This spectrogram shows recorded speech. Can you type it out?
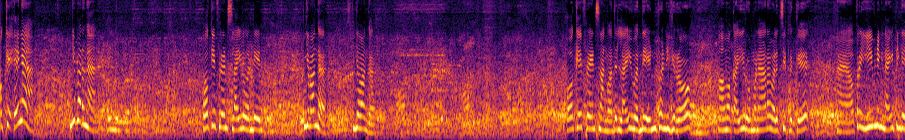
ஓகே ஏங்க? இங்கே பாருங்க. ஓகே ஃப்ரெண்ட்ஸ் லைவ் வந்து இங்கே வாங்க. இங்கே வாங்க. ஓகே ஃப்ரெண்ட்ஸ் நாங்கள் வந்து லைவ் வந்து என் பண்ணிக்கிறோம். ஆமாம் கை ரொம்ப நேரம் வலிச்சிட்ருக்கு. அப்புறம் ஈவினிங் நைட் இங்கே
